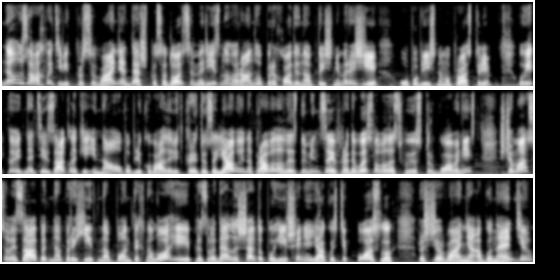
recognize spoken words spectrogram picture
не у захваті від просування держпосадовцями різного рангу переходу на оптичні мережі у публічному просторі. У відповідь на ці заклики ІНАУ опублікували відкриту заяву і направила лист до Мінцифри, де висловила свою стурбованість, що масовий запит на перехід на пон технології призведе лише до погіршення якості послуг, розчарування абонентів,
